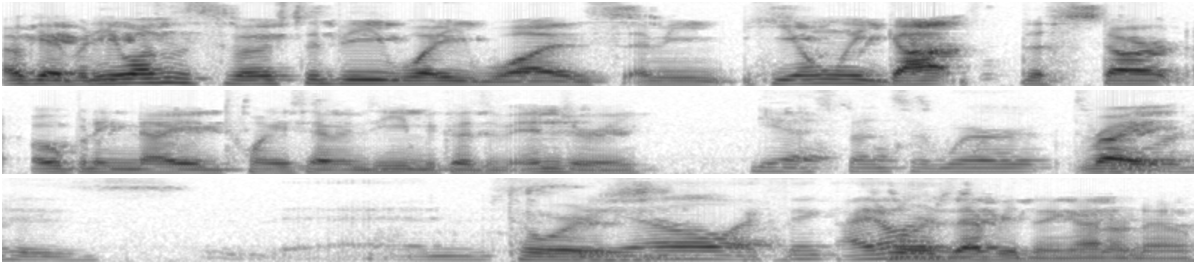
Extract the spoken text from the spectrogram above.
Okay, but he wasn't supposed to be what he was. I mean, he only got the start opening night in 2017 because of injury. Yeah, Spencer Ware tore Right. his MCL, Towards- I think. I don't. Towards everything, I don't know.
